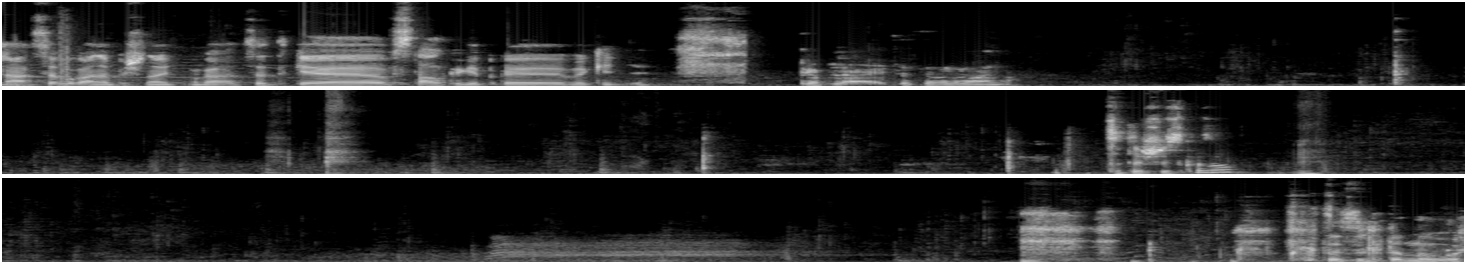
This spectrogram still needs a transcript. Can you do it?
А, це ворони починають мрати. Це таке в сталкері при викиді. Трапляється, це нормально. Це ти щось сказав? Мгм. Хтось ультанув.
